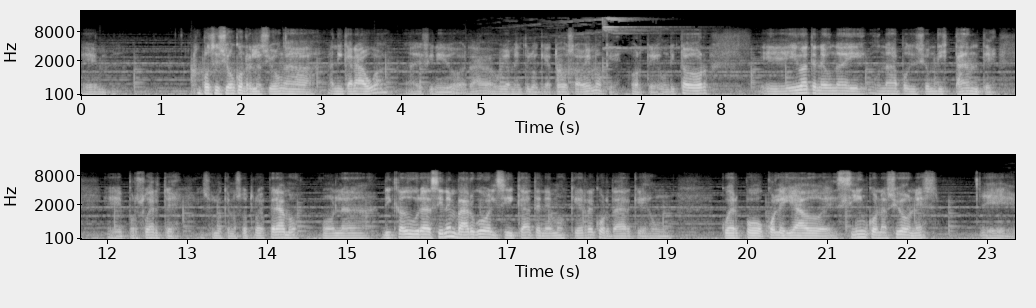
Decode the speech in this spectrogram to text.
em, posición con relación a, Nicaragua, ha definido, obviamente lo que todos sabemos, que Ortega es un dictador, eh, iba a tener una, una posición distante, eh, por suerte, eso es lo que nosotros esperamos con la dictadura. Sin embargo, el SICA tenemos que recordar que es un cuerpo colegiado de cinco naciones, eh,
